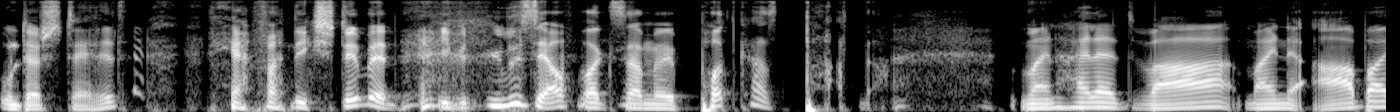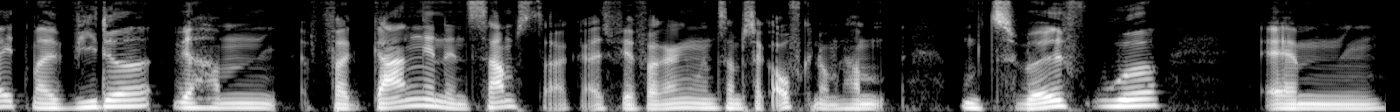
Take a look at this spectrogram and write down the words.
unterstellt, die einfach nicht stimmen. Ich bin übelst der aufmerksame Podcast-Partner. Mein Highlight war meine Arbeit mal wieder. Wir haben vergangenen Samstag, als wir vergangenen Samstag aufgenommen haben, um 12 Uhr ähm,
